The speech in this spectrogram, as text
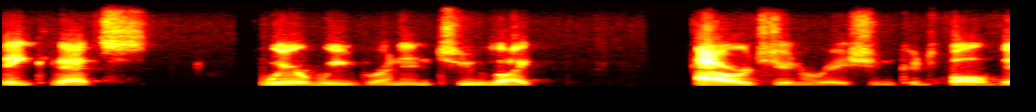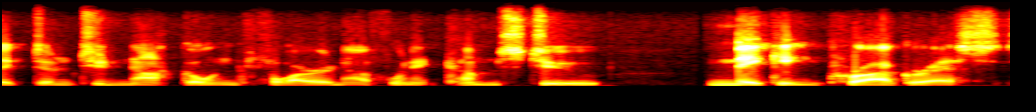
think that's where we run into like our generation could fall victim to not going far enough when it comes to making progress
